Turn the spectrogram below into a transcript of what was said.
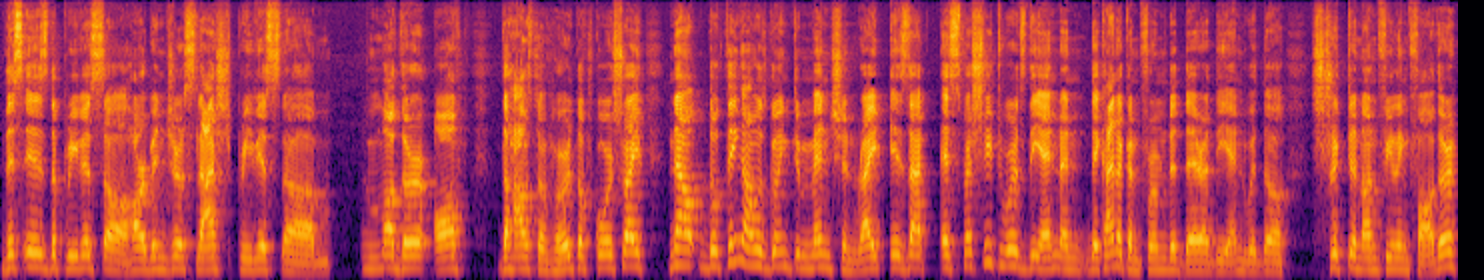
This is the previous uh, Harbinger slash previous um, mother of the House of Hearth, of course, right? Now, the thing I was going to mention, right, is that especially towards the end, and they kind of confirmed it there at the end with the strict and unfeeling father,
